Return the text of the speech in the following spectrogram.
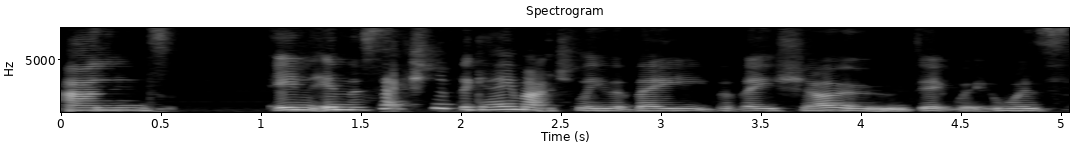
And in in the section of the game actually that they that they showed it, it was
